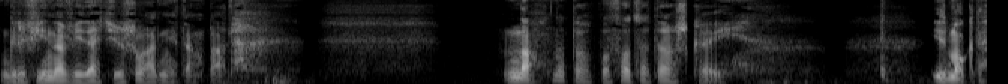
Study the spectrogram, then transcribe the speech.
Gryfina widać już ładnie tam pada. No, no to pofocę troszkę i, i zmoknę.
